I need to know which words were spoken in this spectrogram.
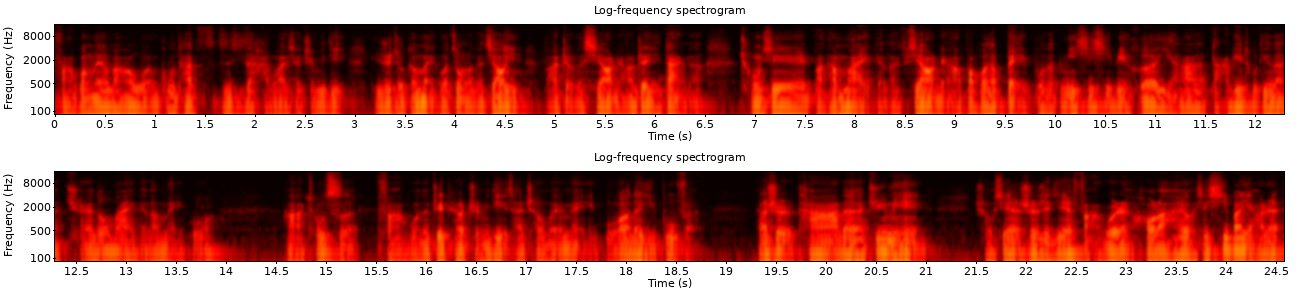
法国没有办法稳固他自己的海外一些殖民地，于是就跟美国做了个交易，把整个西奥良这一带呢，重新把它卖给了西奥良，包括它北部的密西西比河沿岸的大批土地呢，全都卖给了美国。啊，从此法国的这片殖民地才成为美国的一部分。但是它的居民。首先是这些法国人，后来还有一些西班牙人，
